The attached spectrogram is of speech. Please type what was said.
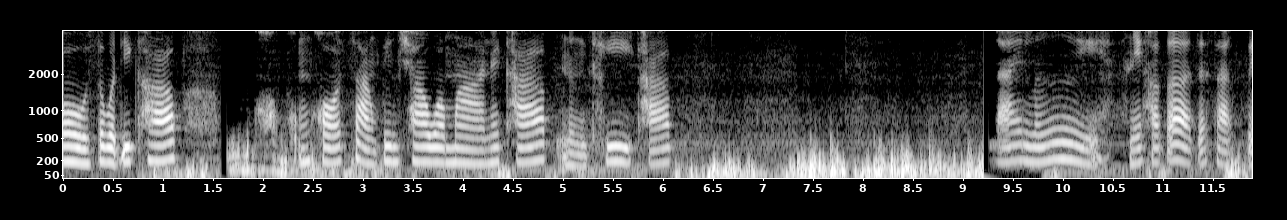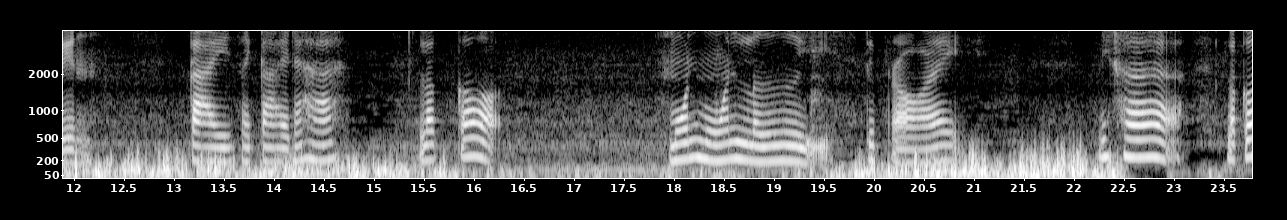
โอ้สวัสดีครับ ผมขอสั่งเป็นชาวามานะครับหนึ่งที่ครับ ได้เลยอันนี้เขาก็จะสั่งเป็นไก่ใส่ไก่นะคะ แล้วก็ม้วนม้วนเลย เรียบร้อย นี่ค่ะ แล้วก็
